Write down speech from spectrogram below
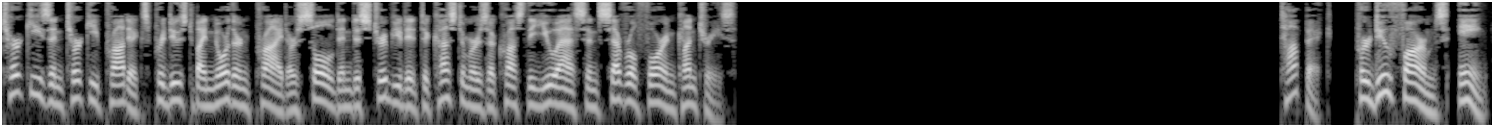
Turkeys and turkey products produced by Northern Pride are sold and distributed to customers across the U.S. and several foreign countries. Perdue Farms, Inc.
